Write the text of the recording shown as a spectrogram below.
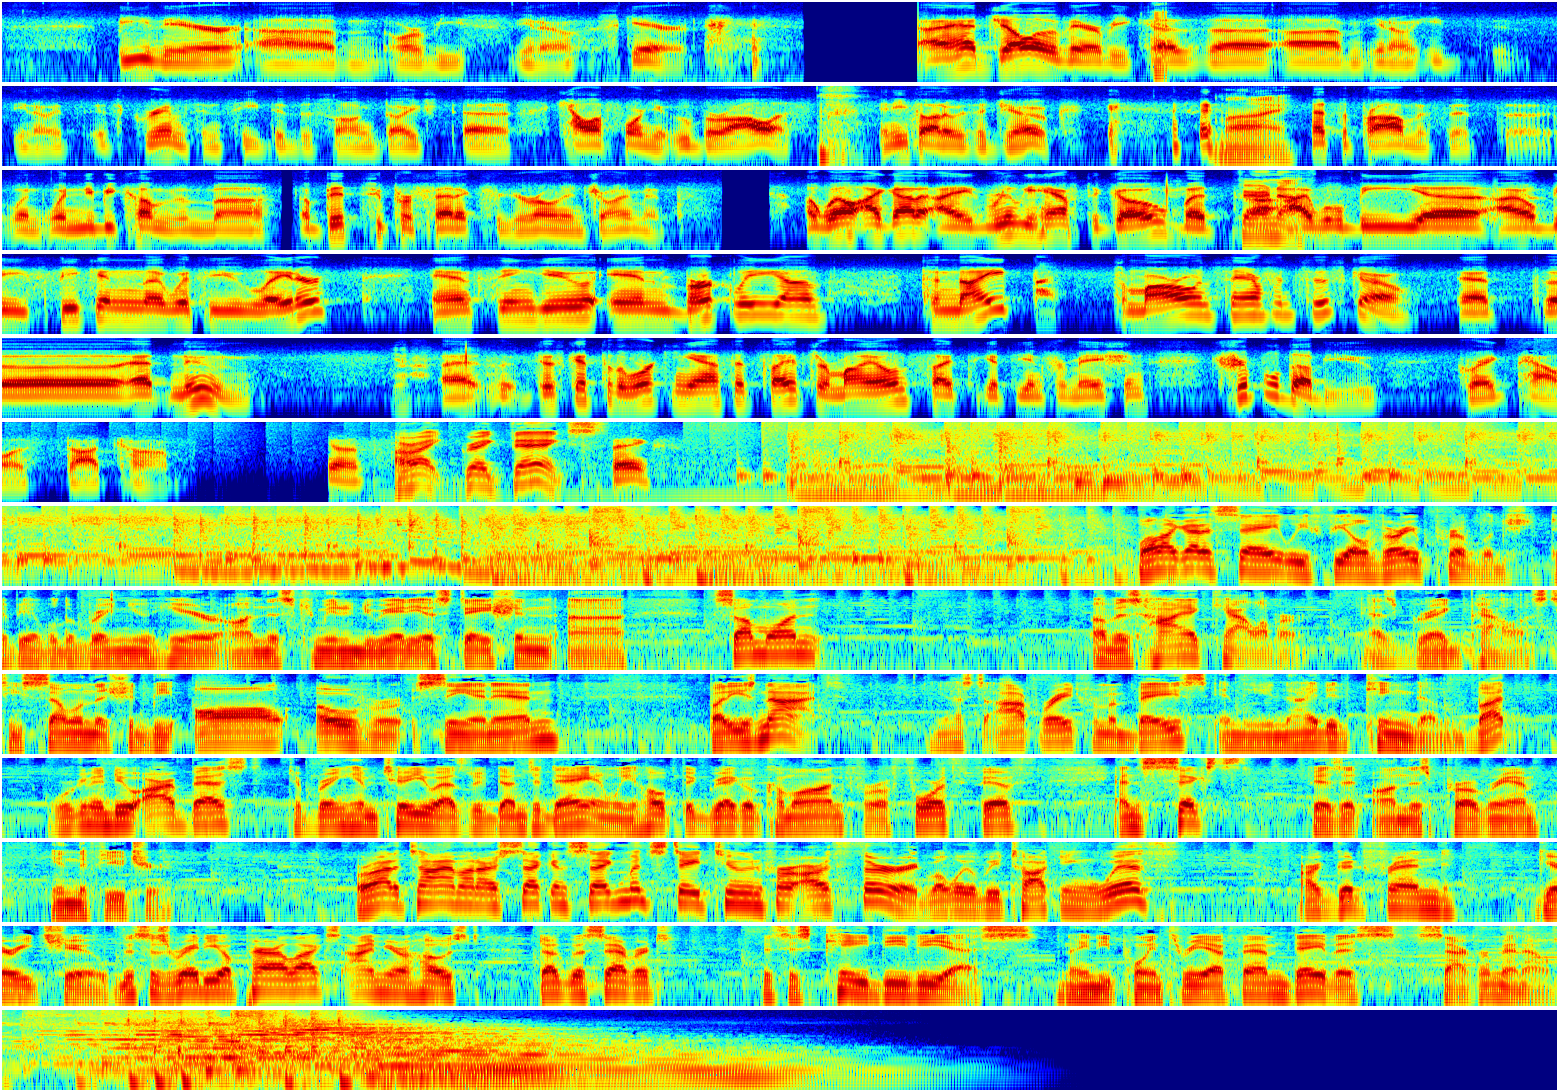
be there um, or be you know scared. I had Jello there because uh, um, you know he you know it's it's grim since he did the song Deutsch uh, California Uber Alles and he thought it was a joke. My. That's the problem is that uh, when when you become uh, a bit too prophetic for your own enjoyment. Uh, well, I got I really have to go, but Fair uh. I will be uh, I'll be speaking uh, with you later and seeing you in Berkeley on tonight, tomorrow in San Francisco at uh, at noon. Uh, just get to the working asset sites or my own site to get the information. www.gregpalast.com. Yeah, All right, Greg, thanks. thanks. Well, I got to say, we feel very privileged to be able to bring you here on this community radio station uh, someone of as high a caliber as Greg Palast. He's someone that should be all over CNN, but he's not. He has to operate from a base in the United Kingdom. But we're going to do our best to bring him to you as we've done today, and we hope that Greg will come on for a fourth, fifth, and sixth visit on this program in the future. We're out of time on our second segment. Stay tuned for our third, where we'll be talking with our good friend Gary Chu. This is Radio Parallax. I'm your host, Douglas Everett. This is KDVS 90.3 FM, Davis, Sacramento.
